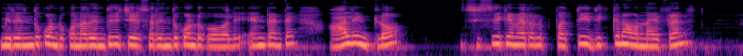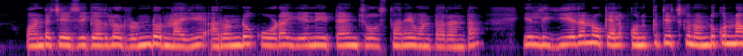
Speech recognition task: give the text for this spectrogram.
మీరు ఎందుకు వండుకున్నారు? ఎందుకు చేశారు? ఎందుకు వండుకోవాలి? ఏంటంటే వాళ్ళ ఇంట్లో సిసి కెమెరాలు ప్రతి దిక్కున ఉన్నాయి ఫ్రెండ్స్. వంట చేసే గదిలో రెండు ఉన్నాయి. ఆ రెండు కూడా ఎనీ టైం చూస్తూనే ఉంటారంట. వీళ్ళు ఏదన్నా ఒకవేళ కొనుక్కు తెచ్చుకుని వండుకున్నా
